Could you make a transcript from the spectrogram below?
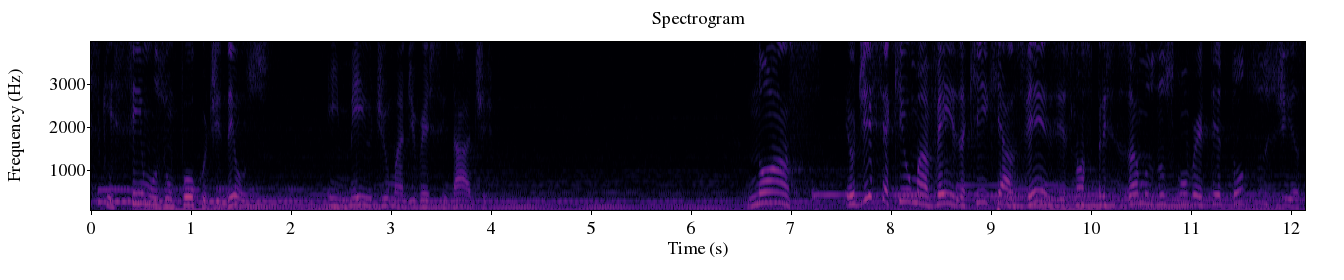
esquecemos um pouco de Deus em meio de uma adversidade? Nós eu disse aqui uma vez aqui que às vezes nós precisamos nos converter todos os dias.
